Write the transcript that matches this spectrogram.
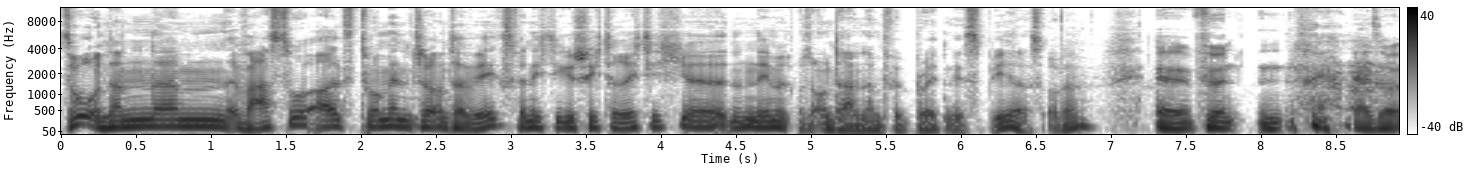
So, und dann ähm, warst du als Tourmanager unterwegs, wenn ich die Geschichte richtig äh, nehme, unter anderem für Britney Spears, oder? Äh, für, also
